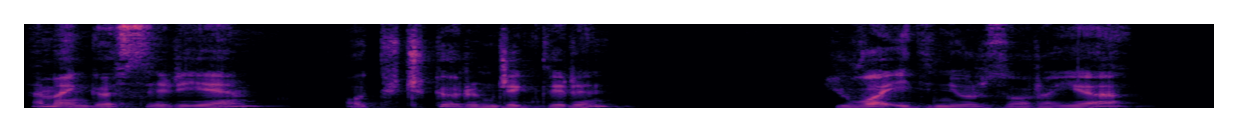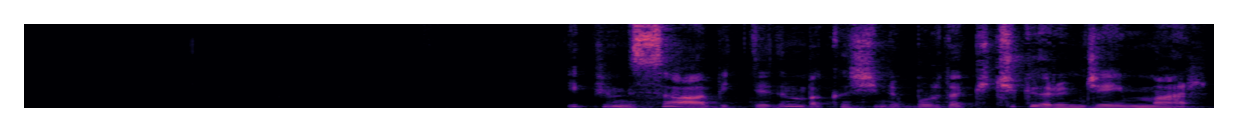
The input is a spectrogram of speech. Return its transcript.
hemen göstereyim. O küçük örümceklerin yuva ediniyoruz orayı. İpimi sabitledim. Bakın şimdi burada küçük örümceğim var.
